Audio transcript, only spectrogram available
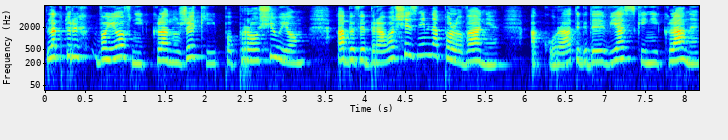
dla których wojownik klanu rzeki poprosił ją, aby wybrała się z nim na polowanie, akurat gdy w jaskini klany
